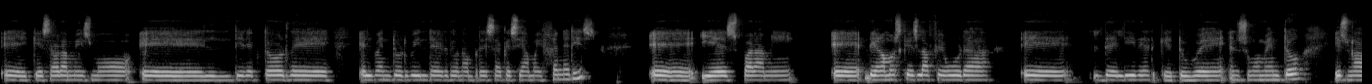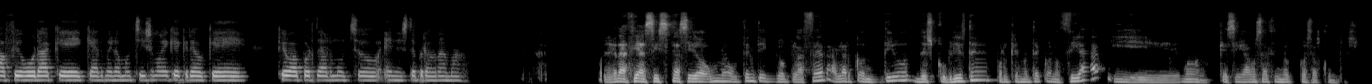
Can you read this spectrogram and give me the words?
eh, que es ahora mismo el director de el Venture Builder de una empresa que se llama iGeneris eh, y es para mí, eh, digamos que es la figura de líder que tuve en su momento y es una figura que, admiro muchísimo y que creo que, que, va a aportar mucho en este programa. Pues gracias, Ista. Ha sido un auténtico placer hablar contigo, descubrirte porque no te conocía y bueno, que sigamos haciendo cosas juntos.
